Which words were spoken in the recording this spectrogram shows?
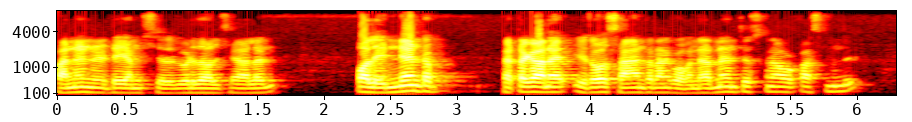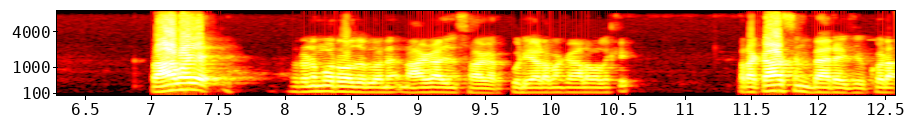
పన్నెండు టీఎంసీలు విడుదల చేయాలని వాళ్ళు ఇండియంట్ పెట్టగానే ఈరోజు సాయంత్రానికి ఒక నిర్ణయం తీసుకునే అవకాశం ఉంది. రాబోయే రెండు మూడు రోజుల్లోనే నాగార్జున సాగర్ కుడి ఎడమ కాలువలకి ప్రకాశం బ్యారేజ్ కూడా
